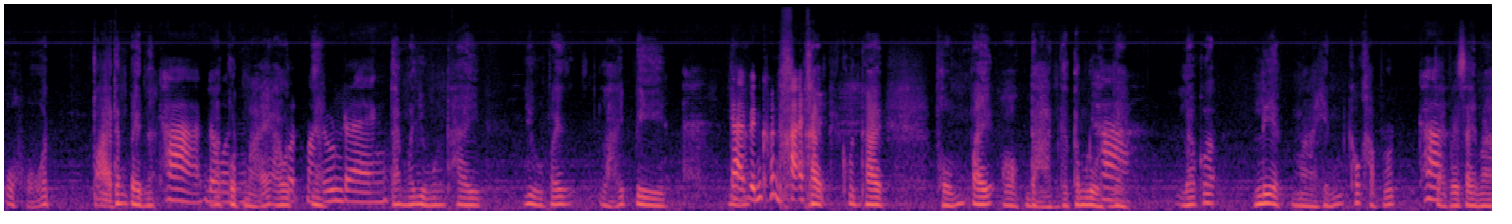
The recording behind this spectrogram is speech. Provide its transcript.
โอ้โหตายทั้งเป็นนะค่ะโดนกฎหมายเอากฎหมายเนี่ยรุนแรง แต่มาอยู่เมืองไทยอยู่ไปหลายปี กลายเป็นคนไทยใครคนไทย ผมไปออกด่านกับตำรวจค่ะเนี่ยแล้วก็เรียกมาเห็นเขาขับรถค่ะใส่ไปใส่มา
